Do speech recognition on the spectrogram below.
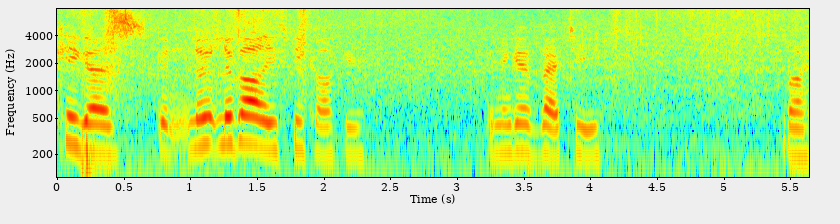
Okay guys. Look, look at all these peacock here. Gonna get back to you. Bye.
